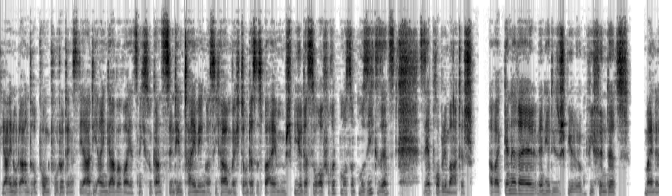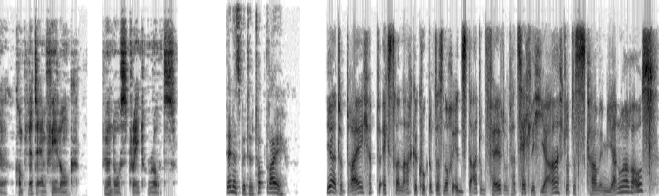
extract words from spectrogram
die ein oder andere Punkt, wo du denkst, ja, die Eingabe war jetzt nicht so ganz in dem Timing, was ich haben möchte. Und das ist bei einem Spiel, das so auf Rhythmus und Musik setzt, sehr problematisch. Aber generell, wenn ihr dieses Spiel irgendwie findet, meine komplette Empfehlung für No Straight Roads. Dennis, bitte, Top 3. Ja, Top 3. Ich habe extra nachgeguckt, ob das noch ins Datum fällt und tatsächlich ja. Ich glaube, das kam im Januar raus,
